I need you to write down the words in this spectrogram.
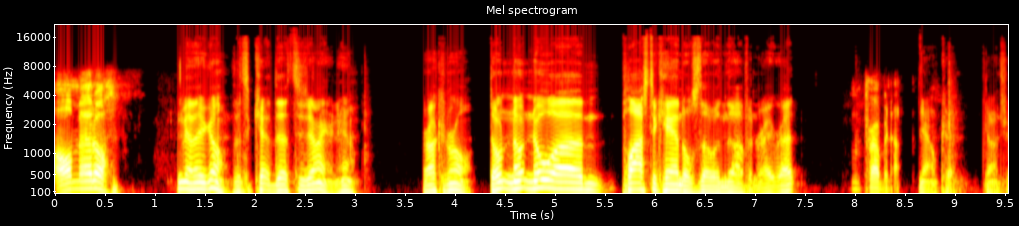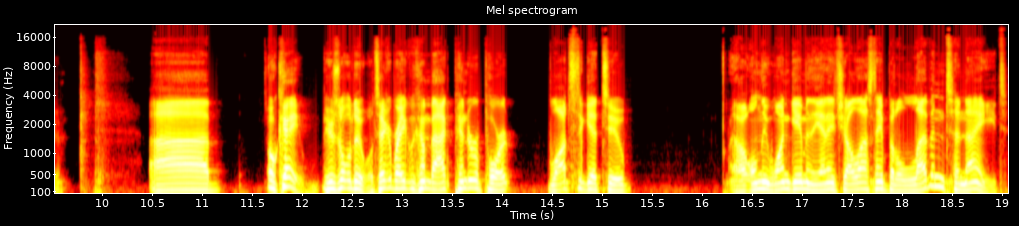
all metal. Yeah, there you go. That's a, that's the iron. Yeah, rock and roll. Don't no no um, plastic handles though in the oven, right? Right? Probably not. Yeah. Okay. Gotcha. Uh, okay. Here's what we'll do. We'll take a break. We come back. Pin to report. Lots to get to. Uh, only one game in the NHL last night, but 11 tonight.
